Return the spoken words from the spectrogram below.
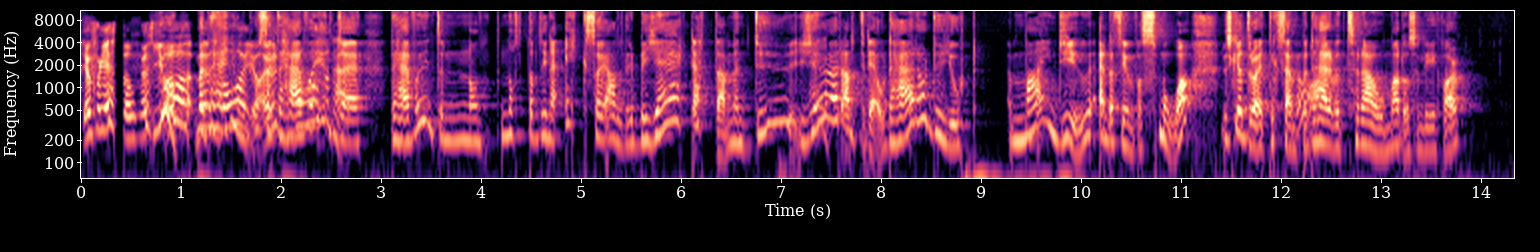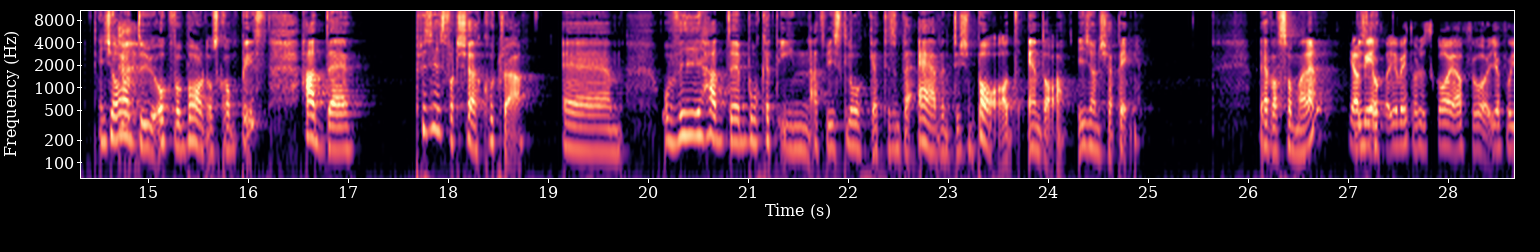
jag får jätteångest. Jo, men, men det här gjorde jag. det här var ju inte, det här var ju inte något, något av dina ex har ju aldrig begärt detta, men du gör alltid det och det här har du gjort mind you, ända sedan vi var små. Nu ska jag dra ett exempel, ja. det här är ett trauma då som ligger kvar. Jag, du och vår barndomskompis hade precis fått körkort tror jag. Ehm, och vi hade bokat in att vi skulle åka till sånt där äventyrsbad en dag i Jönköping. Det var sommaren. Jag vet, jag vet vart du ska, jag får, jag får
